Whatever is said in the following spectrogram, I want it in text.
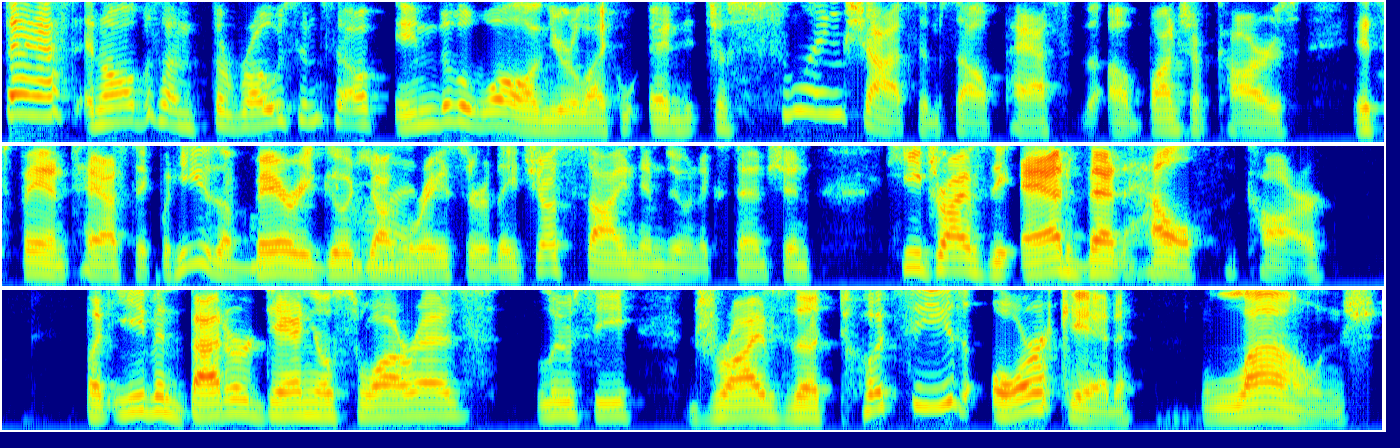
fast and all of a sudden throws himself into the wall and you're like and just slingshots himself past the- a bunch of cars. It's fantastic but he is a oh very good young racer. They just signed him to an extension. He drives the advent health car but even better daniel suarez lucy drives the tootsie's orchid lounge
